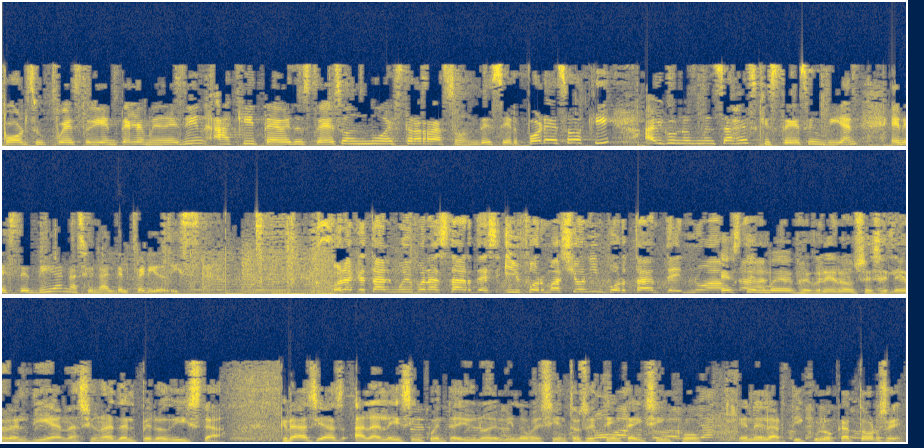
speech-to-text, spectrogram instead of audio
Por supuesto, y en Telemedellín, aquí te ustedes son nuestra razón de ser. Por eso aquí algunos mensajes que ustedes envían en este Día Nacional del Periodista. Hola, ¿qué tal? Muy buenas tardes. Información importante. No este 9 de febrero se celebra el Día Nacional del Periodista, gracias a la Ley 51 de 1975, en el artículo 14,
